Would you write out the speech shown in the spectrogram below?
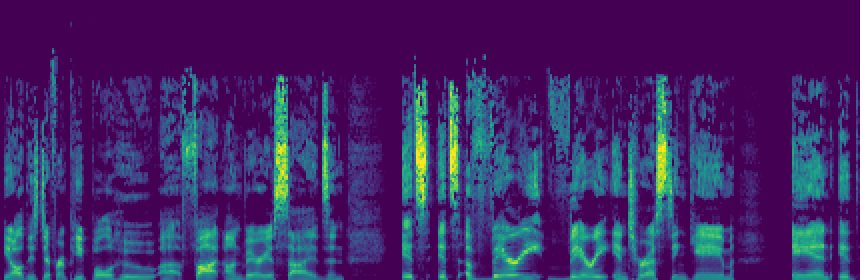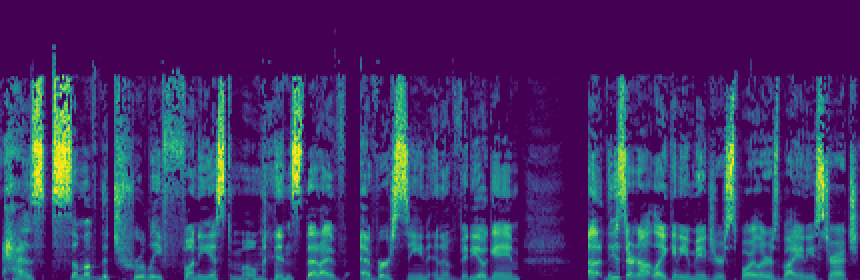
you know, all these different people who uh, fought on various sides. And it's, it's a very, very interesting game and it has some of the truly funniest moments that I've ever seen in a video game. Uh, these are not like any major spoilers by any stretch,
